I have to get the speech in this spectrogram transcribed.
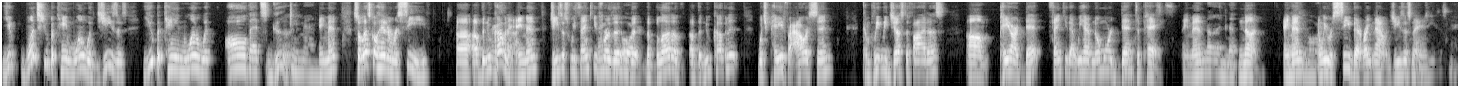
You once you became one with Jesus, you became one with all that's good. Amen. Amen. So let's go ahead and receive uh, of the new Praise covenant. God. Amen. Jesus, we thank you Thank for you, the, the the blood of, of the new covenant, which paid for our sin, completely justified us, um, paid our debt. Thank you that we have no more debt Thank to pay. Amen. None. None. Amen. you, and we receive that right now in Jesus' name. Jesus' name.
